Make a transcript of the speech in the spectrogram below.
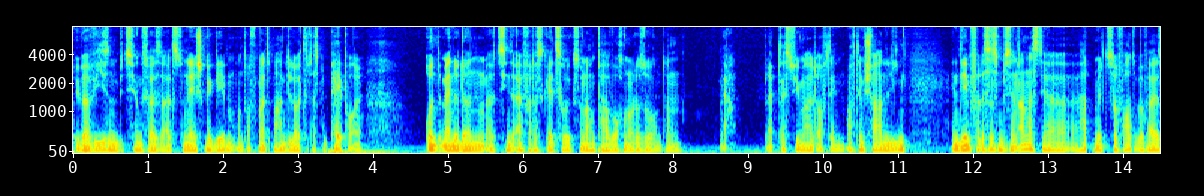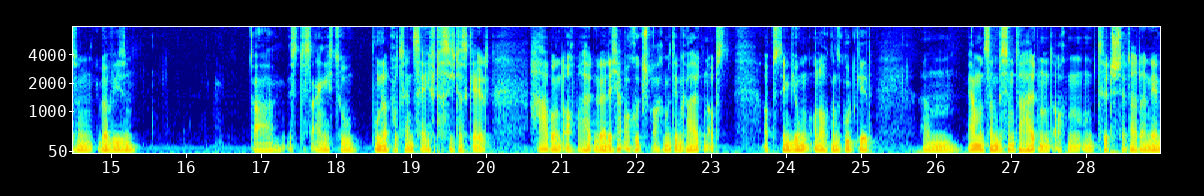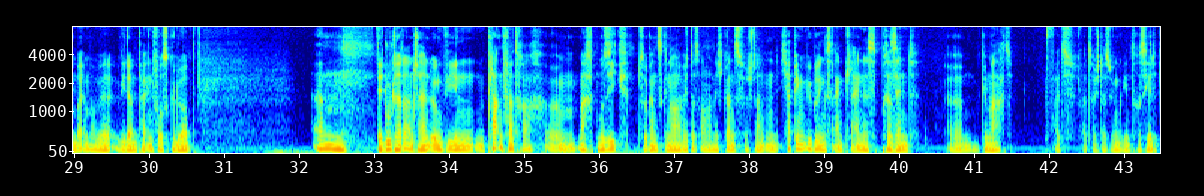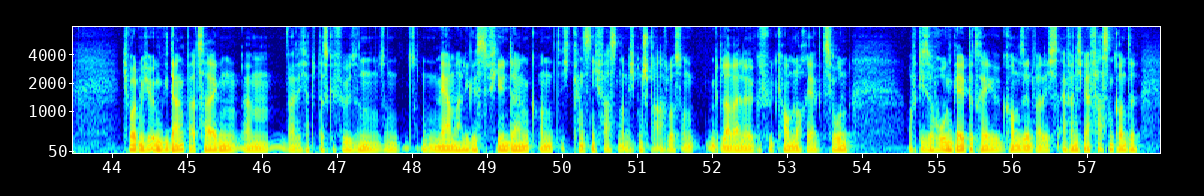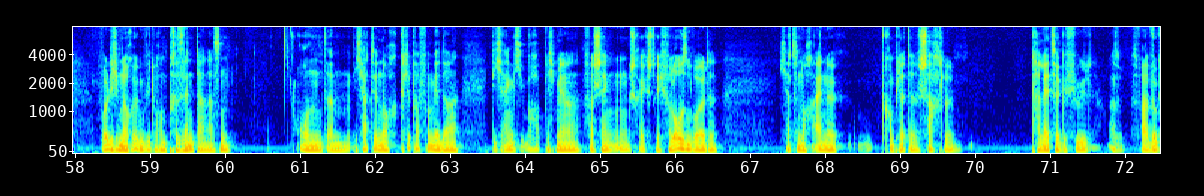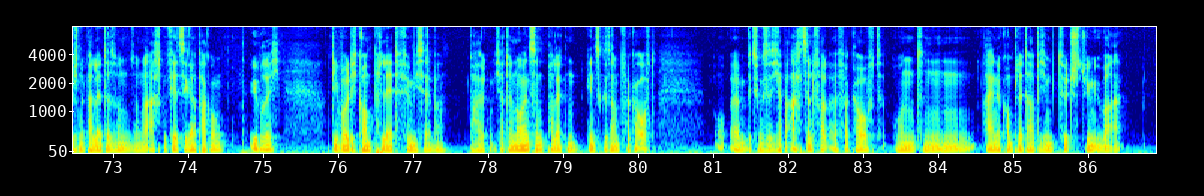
überwiesen bzw. als Donation gegeben und oftmals machen die Leute das mit PayPal und am Ende dann äh, ziehen sie einfach das Geld zurück, so nach ein paar Wochen oder so und dann ja, bleibt der Streamer halt auf dem, auf dem Schaden liegen. In dem Fall ist es ein bisschen anders, der hat mit Sofortüberweisung überwiesen da ist es eigentlich zu 100% safe, dass ich das Geld habe und auch behalten werde. Ich habe auch Rücksprache mit dem gehalten, ob es dem Jungen auch noch ganz gut geht. Ähm, wir haben uns dann ein bisschen unterhalten und auch im, im Twitch-Chat hat er nebenbei immer wieder ein paar Infos gedroppt. Ähm, der Dude hat anscheinend irgendwie einen Plattenvertrag, ähm, macht Musik. So ganz genau habe ich das auch noch nicht ganz verstanden. Ich habe ihm übrigens ein kleines Präsent ähm, gemacht, falls, falls euch das irgendwie interessiert ich wollte mich irgendwie dankbar zeigen, ähm, weil ich hatte das Gefühl, so ein, so ein, so ein mehrmaliges Vielen Dank und ich kann es nicht fassen und ich bin sprachlos und mittlerweile gefühlt kaum noch Reaktionen auf diese hohen Geldbeträge gekommen sind, weil ich es einfach nicht mehr fassen konnte, wollte ich ihm noch irgendwie noch ein Präsent da lassen. Und ähm, ich hatte noch Clipper von mir da, die ich eigentlich überhaupt nicht mehr verschenken, Schrägstrich verlosen wollte. Ich hatte noch eine komplette Schachtel Palette gefühlt. Also es war wirklich eine Palette, so, so eine 48er Packung übrig. Die wollte ich komplett für mich selber behalten. Ich hatte 19 Paletten insgesamt verkauft, äh, beziehungsweise ich habe 18 ver äh, verkauft und eine komplette habe ich im Twitch-Stream über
